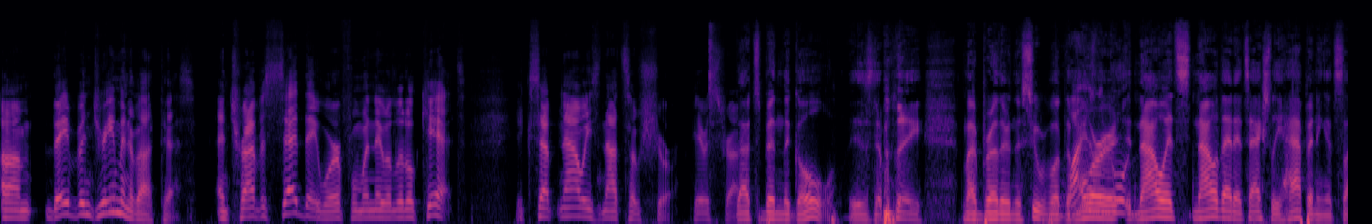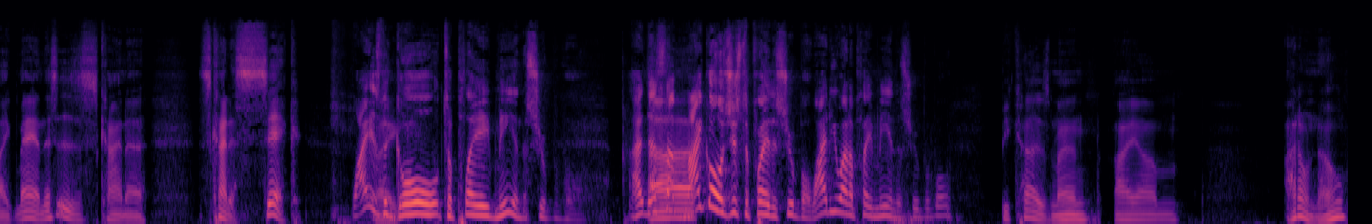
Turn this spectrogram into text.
Um, they've been dreaming about this. And Travis said they were from when they were little kids. Except now he's not so sure. Here's Travis. That's been the goal is to play my brother in the Super Bowl. The Why is the more goal- now it's now that it's actually happening, it's like, man, this is kind of it's kind of sick. Why is the goal to play me in the Super Bowl? I, that's Uh, not my goal. Is just to play the Super Bowl. Why do you want to play me in the Super Bowl? Because man, I um, I don't know.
